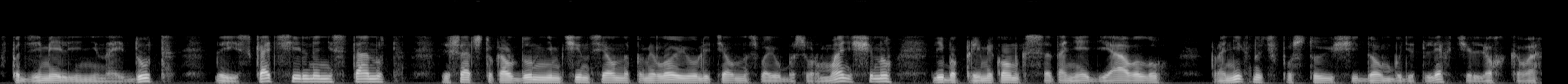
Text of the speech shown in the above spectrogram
в подземелье не найдут, да и искать сильно не станут решат, что колдун Немчин сел на помело и улетел на свою басурманщину, либо прямиком к сатане-дьяволу. Проникнуть в пустующий дом будет легче легкого,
